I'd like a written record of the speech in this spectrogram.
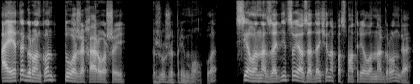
А это Гронк, он тоже хороший». Жужа примолкла, села на задницу и озадаченно посмотрела на Гронга,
